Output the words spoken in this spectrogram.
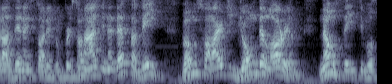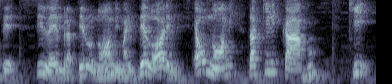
trazendo a história de um personagem, né? Dessa vez vamos falar de John DeLorean. Não sei se você se lembra pelo nome, mas DeLorean é o nome daquele carro que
